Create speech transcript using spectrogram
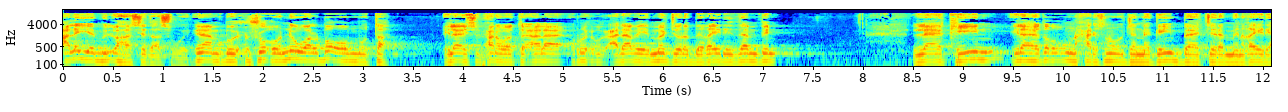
calaya miluha sidaas wey inaan buuxsho oo nin walba oo muta ilaahay subxaana wa tacaala ruux uu cadaabaya ma jiro bihayri danbin laakiin ilaahay dad u naxariisno oo min hayri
